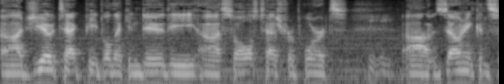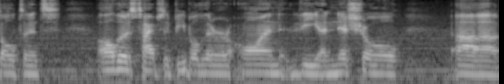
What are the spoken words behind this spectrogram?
uh, geotech people that can do the uh, soils test reports, mm-hmm. Uh, zoning consultants, all those types of people that are on the initial uh,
